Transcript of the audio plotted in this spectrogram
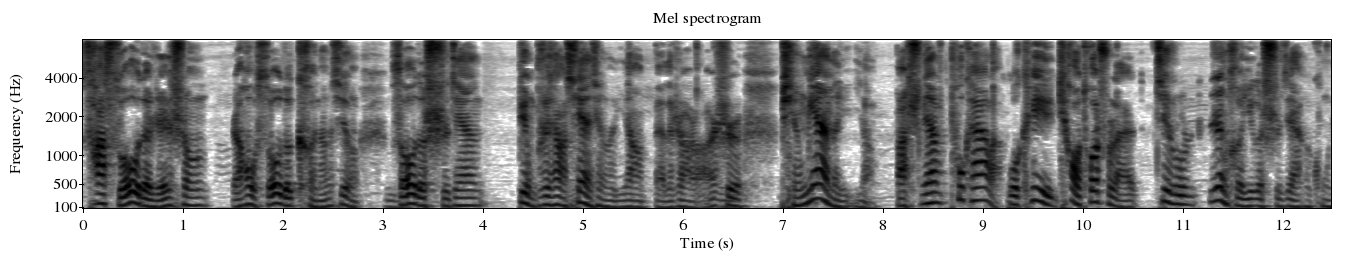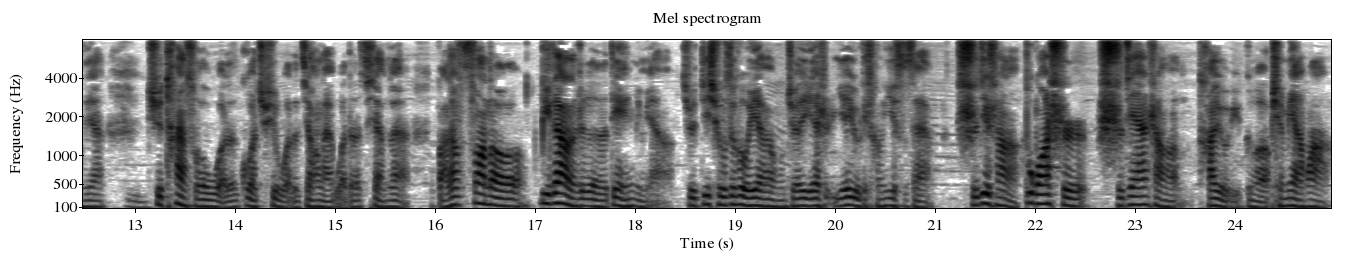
他所有的人生，然后所有的可能性，所有的时间，并不是像线性的一样摆在这儿了，而是平面的一样，把时间铺开了。我可以跳脱出来，进入任何一个时间和空间，去探索我的过去、我的将来、我的现在。把它放到毕赣的这个电影里面啊，就《地球最后一案》，我觉得也是也有这层意思在。实际上，不光是时间上它有一个平面化，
